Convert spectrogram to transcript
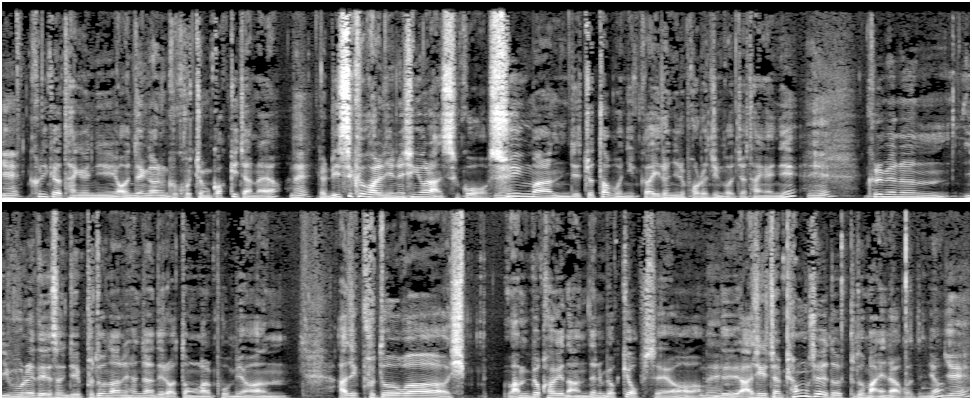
예. 그러니까 당연히 언젠가는 그 고점을 꺾이잖아요. 네. 그러니까 리스크 관리는 신경을 안 쓰고 네. 수익만 이제 쫓다 보니까 이런 일이 벌어진 거죠, 당연히. 예. 그러면은 이 부분에 대해서 이제 부도 나는 현장들이 어떤 걸 보면 아직 부도가 완벽하게 나는 데는 몇 개 없어요. 네. 근데 아시겠지만 평소에도 부도 많이 나거든요. 예.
